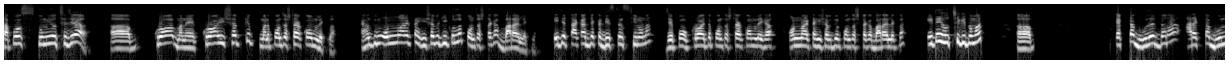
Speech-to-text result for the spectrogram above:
সাপোজ তুমি হচ্ছে যে ক্রয় মানে ক্রয় হিসাবকে মানে পঞ্চাশ টাকা কম লিখলা। এখন তুমি অন্য আরেকটা হিসাবে কি করলা? পঞ্চাশ টাকা বাড়ায় লিখলা। এই যে টাকার যে একটা ডিস্টেন্স ছিল না, যে ক্রয়তে পঞ্চাশ টাকা কম লেখা, অন্য একটা হিসাবে তুমি পঞ্চাশ টাকা বাড়ায় লিখলা। এটাই হচ্ছে কি তোমার একটা ভুলের দ্বারা আরেকটা ভুল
